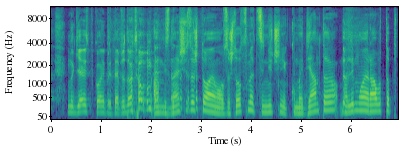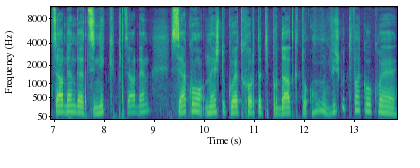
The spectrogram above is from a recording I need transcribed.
но Геви спокойно при теб ще дойде момент. Ами знаеш ли защо е, Защото сме цинични. Комедианта, нали му е работа по цял ден да е циник, по цял ден всяко нещо, което хората ти продават като О, виж го това колко е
